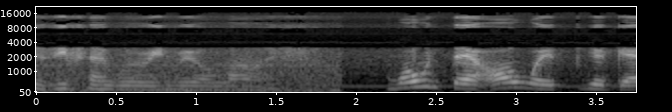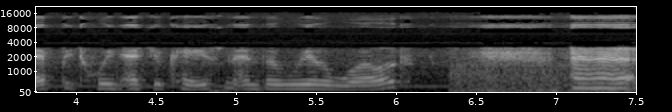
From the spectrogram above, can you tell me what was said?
as if they were in real life. Won't there always be a gap between education and the real world? Uh,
